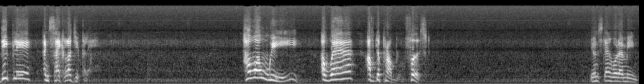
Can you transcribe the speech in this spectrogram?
deeply and psychologically. How are we aware of the problem first? You understand what I mean?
